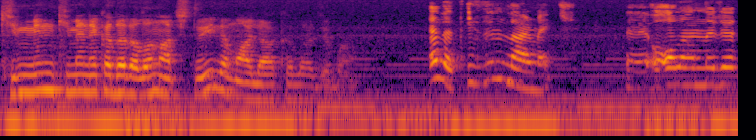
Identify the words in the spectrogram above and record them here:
kimin kime ne kadar alan açtığıyla mı alakalı acaba? Evet, izin vermek. Ee, o alanları,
